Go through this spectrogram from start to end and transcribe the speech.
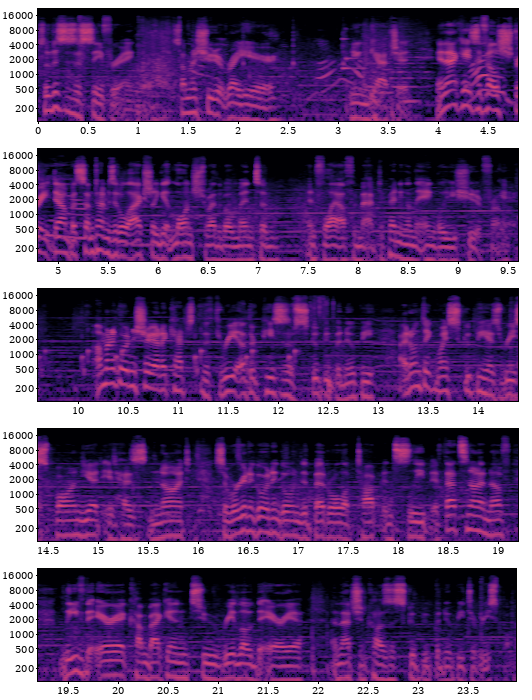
So this is a safer angle. So I'm going to shoot it right here. You can catch it. In that case, it fell straight down, but sometimes it'll actually get launched by the momentum and fly off the map, depending on the angle you shoot it from. I'm gonna go ahead and show you how to catch the three other pieces of Scoopy Banoopy. I don't think my Scoopy has respawned yet. It has not. So we're gonna go ahead and go into the bedroll up top and sleep. If that's not enough, leave the area, come back in to reload the area, and that should cause the Scoopy Banoopy to respawn.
